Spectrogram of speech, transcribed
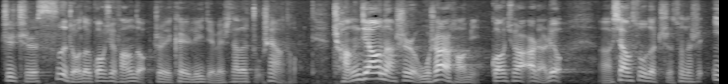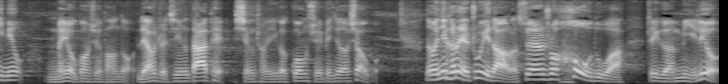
支持四轴的光学防抖，这也可以理解为是它的主摄像头。长焦呢是五十二毫米，光圈二点六，呃，像素的尺寸呢是一缪没有光学防抖，两者进行搭配，形成一个光学变焦的效果。那么你可能也注意到了，虽然说厚度啊，这个米六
